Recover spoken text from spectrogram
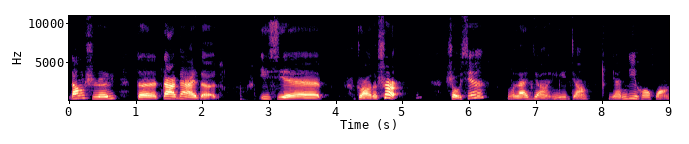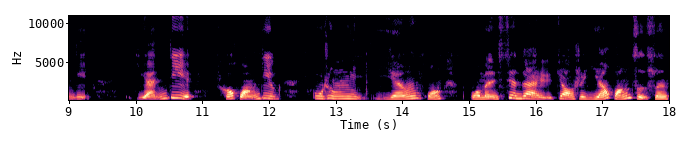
当时的大概的一些主要的事儿。首先，我来讲一讲炎帝和黄帝。炎帝和黄帝故称炎黄，我们现在叫是炎黄子孙，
